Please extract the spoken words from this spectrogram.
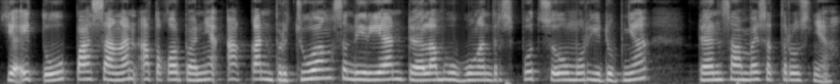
yaitu pasangan atau korbannya akan berjuang sendirian dalam hubungan tersebut seumur hidupnya dan sampai seterusnya.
